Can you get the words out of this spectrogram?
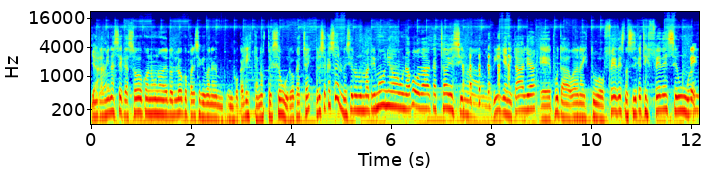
Ya. y la mina se casó con uno de los locos, parece que con el vocalista, no estoy seguro, ¿cachai? Pero se casaron, hicieron un matrimonio, una boda, ¿cachai? Hicieron una, una villa en Italia, eh, puta, weón, ahí estuvo Fedes, no sé si cachai, Fedes es un Sí.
